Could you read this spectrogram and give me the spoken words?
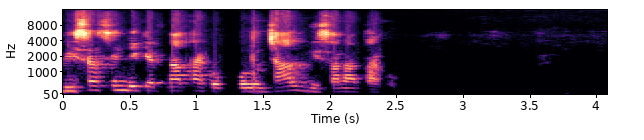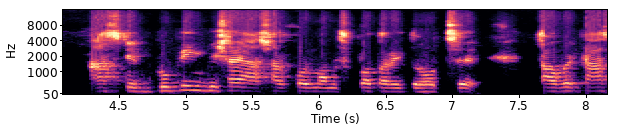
ভিসা সিন্ডিকেট না থাকুক, কোনো জাল ভিসা না থাকুক। আজকে গ্রুপিং বিষয়ে আসার পর মানুষ প্রতারিত হচ্ছে, কাউকে কাজ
